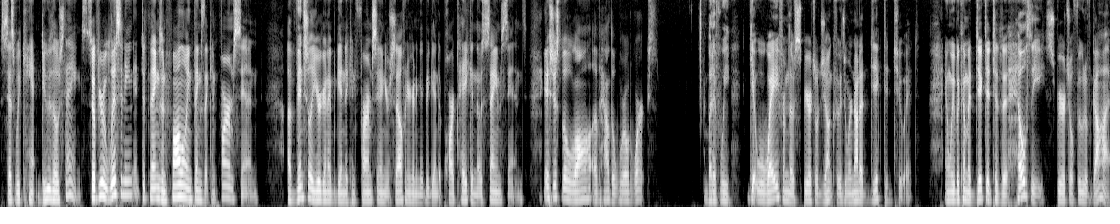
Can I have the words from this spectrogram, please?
says we can't do those things. So if you're listening to things and following things that confirm sin, eventually you're going to begin to confirm sin in yourself and you're going to begin to partake in those same sins. It's just the law of how the world works. But if we get away from those spiritual junk foods and we're not addicted to it, and we become addicted to the healthy spiritual food of God,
